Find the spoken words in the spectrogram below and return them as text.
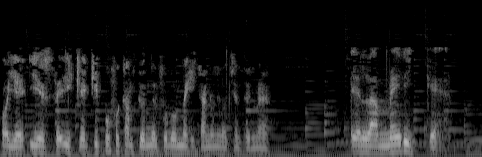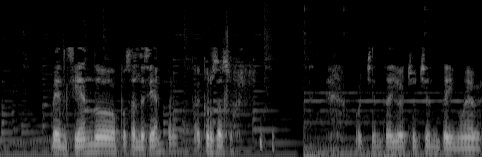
Oye, ¿y este y qué equipo fue campeón del fútbol mexicano en el 89? el América. Venciendo pues al de siempre, a Cruz Azul. 88-89.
